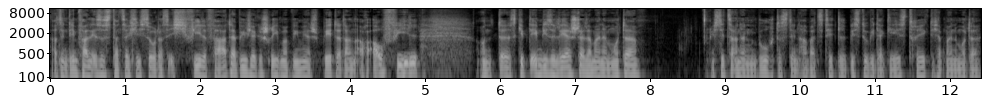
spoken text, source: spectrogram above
Also in dem Fall ist es tatsächlich so, dass ich viele Vaterbücher geschrieben habe, wie mir später dann auch auffiel. Und äh, es gibt eben diese Lehrstelle meiner Mutter. Ich sitze an einem Buch, das den Arbeitstitel Bis du wieder gehst trägt. Ich habe meine Mutter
